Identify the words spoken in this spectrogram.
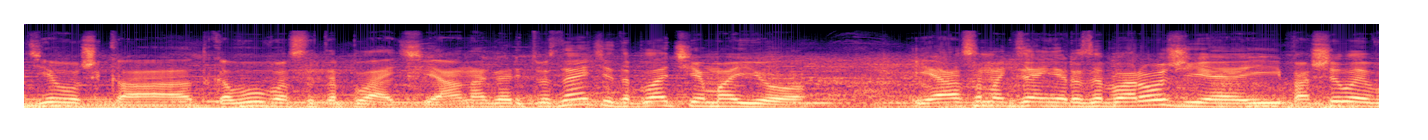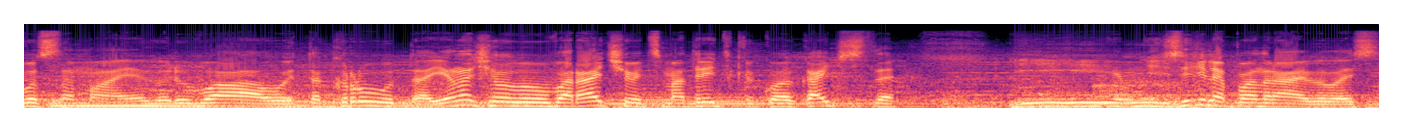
девушка, от кого у вас это платье? Она говорит, вы знаете, это платье мое. Я сама дизайнер из Запорожья и пошила его сама. Я говорю, вау, это круто. Я начал его выворачивать, смотреть, какое качество. И мне действительно понравилось.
